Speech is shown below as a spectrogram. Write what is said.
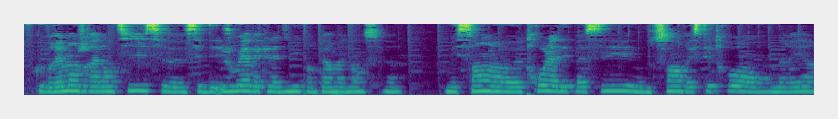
faut que vraiment je ralentisse, euh, c'est jouer avec la limite en permanence mais sans trop la dépasser ou sans rester trop en arrière.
